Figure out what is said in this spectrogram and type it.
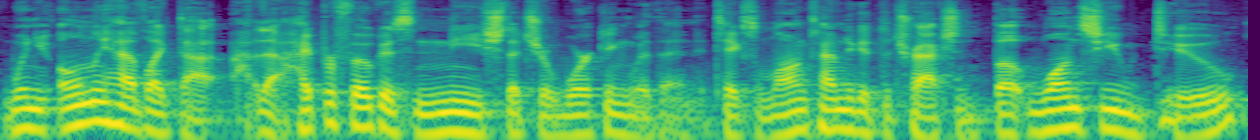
when you only have like that that hyper focused niche that you're working within, it takes a long time to get the traction. But once you do,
